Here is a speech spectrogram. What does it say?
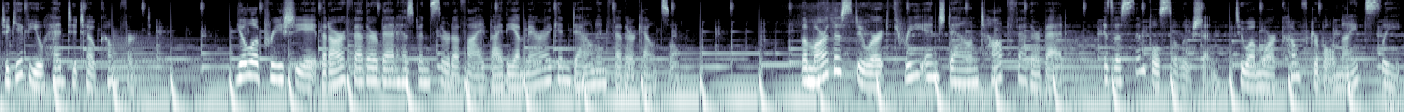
to give you head-to-toe comfort. You'll appreciate that our feather bed has been certified by the American Down and Feather Council. The Martha Stewart 3-inch down top feather bed is a simple solution to a more comfortable night's sleep.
